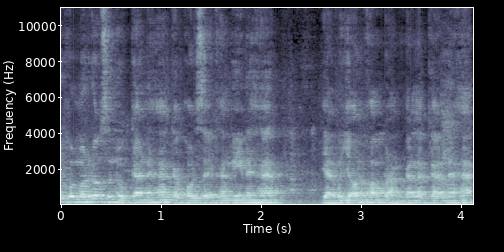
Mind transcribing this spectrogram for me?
ทุกคนมาร่วมสนุกกันนะฮะกับคอนเสิร์ตครั้งนี้นะฮะ อยากมาย้อนความหลังกันละกันนะฮะ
